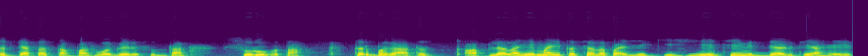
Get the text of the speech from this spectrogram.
तर त्याचा तपास वगैरे सुद्धा सुरू होता. तर बघा आता आपल्याला हे माहीत असायला पाहिजे की हे जे विद्यार्थी आहेत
